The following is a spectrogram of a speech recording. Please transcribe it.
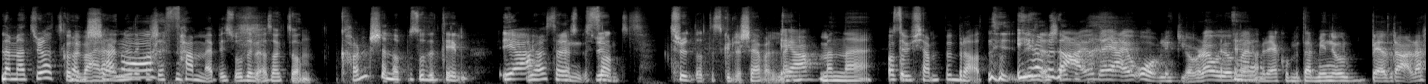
Nei, men jeg tror at Skal kanskje, her nå er det nå? kanskje fem episoder vi har sagt sånn Kanskje en episode til. Ja, Vi har seriøst trodd, trodd at det skulle skje veldig lenge, Ja. men eh, Og det er jo kjempebra at det Ja, men det er jo det. Jeg er jo overlykkelig over det, og jo nærmere jeg kommer termin, jo bedre er det.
